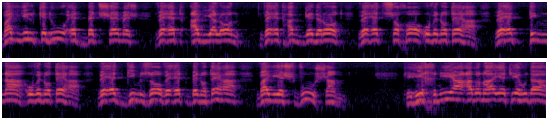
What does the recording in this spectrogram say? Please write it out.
וילכדו את בית שמש ואת איילון ואת הגדרות ואת סוחו ובנותיה ואת תמנה ובנותיה ואת גמזו ואת בנותיה וישבו שם. כי הכניע אדוני את יהודה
